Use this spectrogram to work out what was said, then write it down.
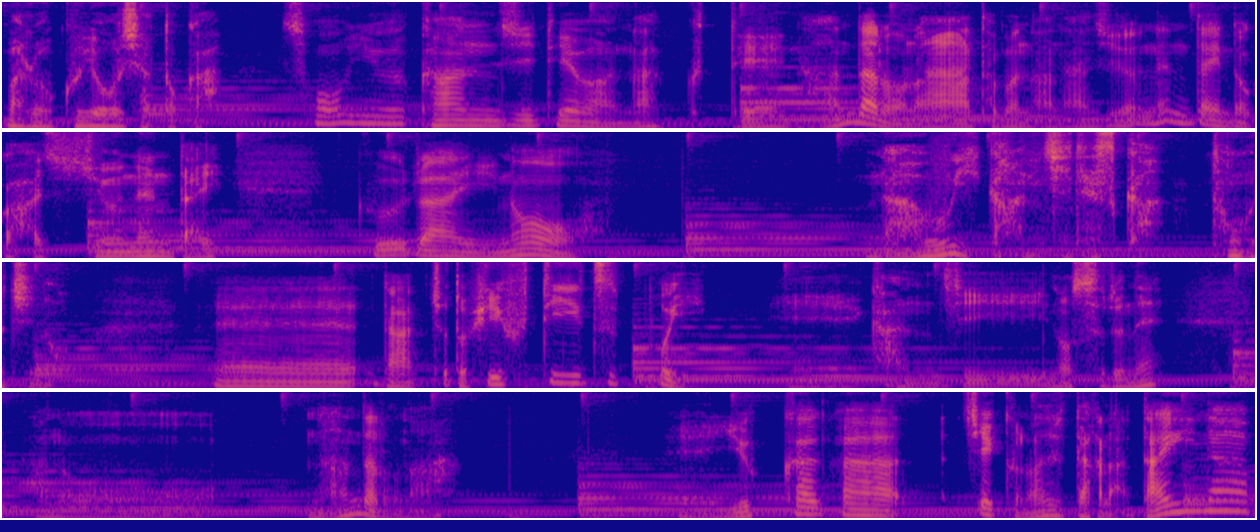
まあ、六葉車とか、そういう感じではなくて、なんだろうな、多分70年代とか80年代ぐらいの、ナウい感じですか、当時の。えー、だちょっと 50s っぽい、えー、感じのするね。あのー、なんだろうな。えー、床がチェックの、だからダイナーっ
